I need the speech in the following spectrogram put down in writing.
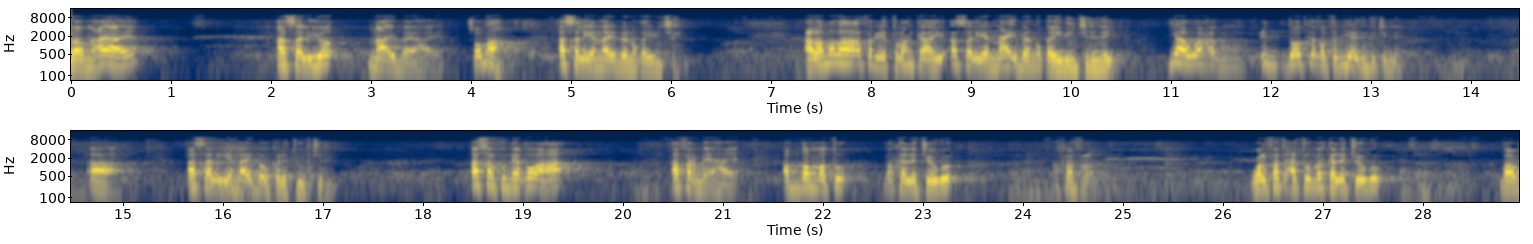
laba maxay ahaayeen? Asal iyo naaib bay ahaayeen. Soo ma? Asal iyo naaib baan u qaybin jiray calaamadaha afar iyo tobanka asal iyo naaib baan u qaybin jirnay yaa waxa cid dood ka qabta miyaa idinku jirna asal iyo naaib baa u kala tuur jiray asalku meeqou ahaa? Afar bay ahaayeen. Addamatu marka la joogo rafc wاlfatxatu marka la joogo baab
